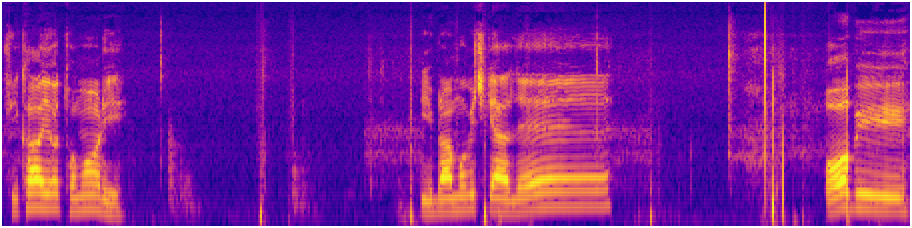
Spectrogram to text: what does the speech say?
Fikayo Tomori. İbrahimovic geldi. Abi.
